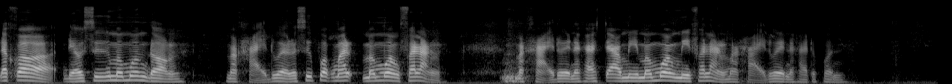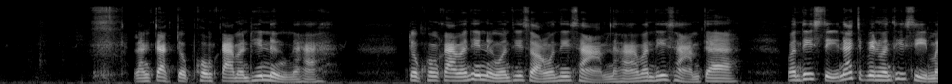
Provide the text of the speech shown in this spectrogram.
แล้วก็เดี๋ยวซื้อมะม่วงดองมาขายด้วย แล้วซื้อพวกมะมะม่วงฝรั่งมาขายด้วยนะคะ จะเอามีมะม่วงมีฝรั่งมาขายด้วยนะคะ ทุกคน หลังจากจบโครงการวันที่หนึ่งนะคะ จบโครงการวันที่หนึ่งวันที่สองวันที่สามนะคะ วันที่สามจะวันที่สี่น่าจะเป็นวันที่สี่ไหม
